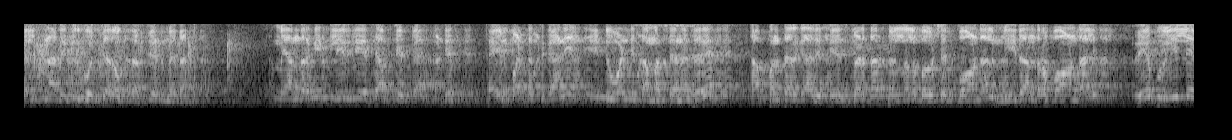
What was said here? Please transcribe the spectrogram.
కలిసి నా దగ్గరికి వచ్చారు ఒక సబ్జెక్ట్ మీద. మీ అందరికీ క్లియర్ చేసి అప్ చెప్పా అంటే టైం పట్టచ్చు కానీ ఎటువంటి సమస్య అయినా సరే తప్పనిసరిగా అది చేసి పెడతా. పిల్లల భవిష్యత్తు బాగుండాలి మీరందరూ బాగుండాలి. రేపు వీళ్ళే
